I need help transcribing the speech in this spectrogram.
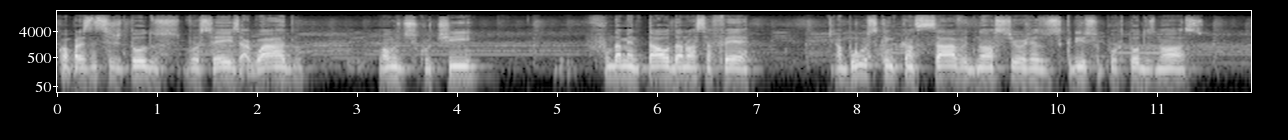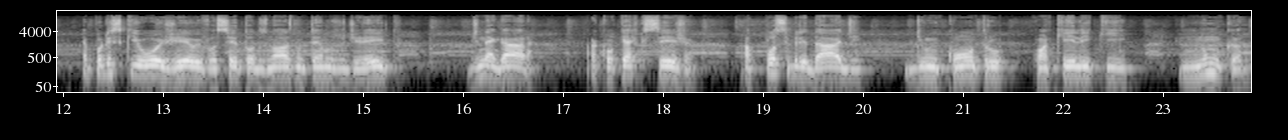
com a presença de todos vocês, aguardo. Vamos discutir o fundamental da nossa fé, a busca incansável do nosso Senhor Jesus Cristo por todos nós. É por isso que hoje eu e você, todos nós, não temos o direito de negar a qualquer que seja a possibilidade de um encontro com aquele que nunca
